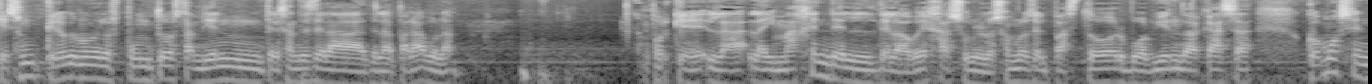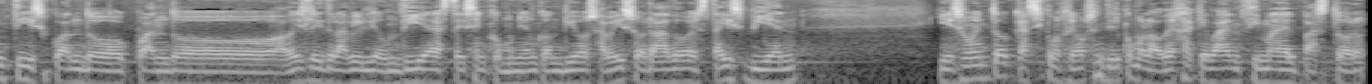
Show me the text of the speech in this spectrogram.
Que es un, creo que uno de los puntos también interesantes de la, de la parábola. Porque la, la imagen del- de la oveja sobre los hombros del pastor volviendo a casa, ¿cómo sentís cuando, cuando habéis leído la Biblia un día, estáis en comunión con Dios, habéis orado, estáis bien? Y en ese momento casi como podemos sentir como la oveja que va encima del pastor.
